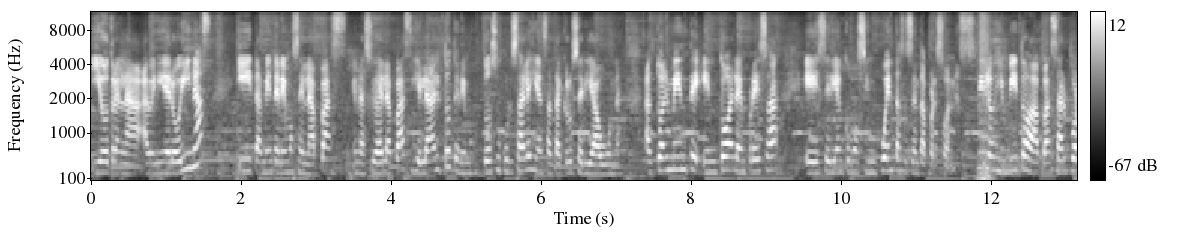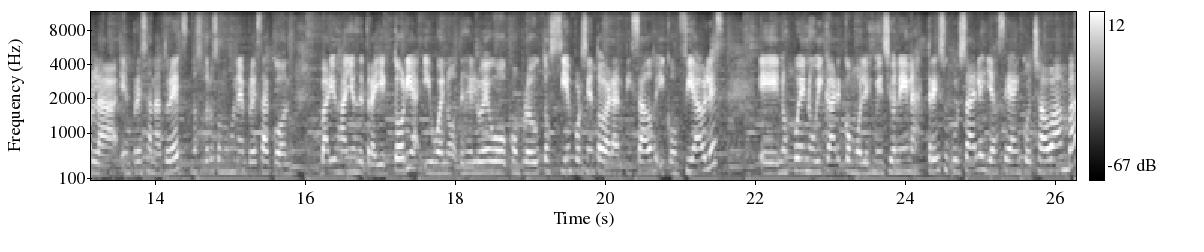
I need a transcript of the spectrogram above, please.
y otra en la avenida Heroínas y también tenemos en La Paz, en la ciudad de La Paz y El Alto tenemos dos sucursales y en Santa Cruz sería una. Actualmente en toda la empresa eh, serían como 50, 60 personas. Y los invito a pasar por la empresa Naturex. Nosotros somos una empresa con varios años de trayectoria y bueno, desde luego con productos 100% garantizados y confiables. Eh, nos pueden ubicar, como les mencioné, en las tres sucursales, ya sea en Cochabamba,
